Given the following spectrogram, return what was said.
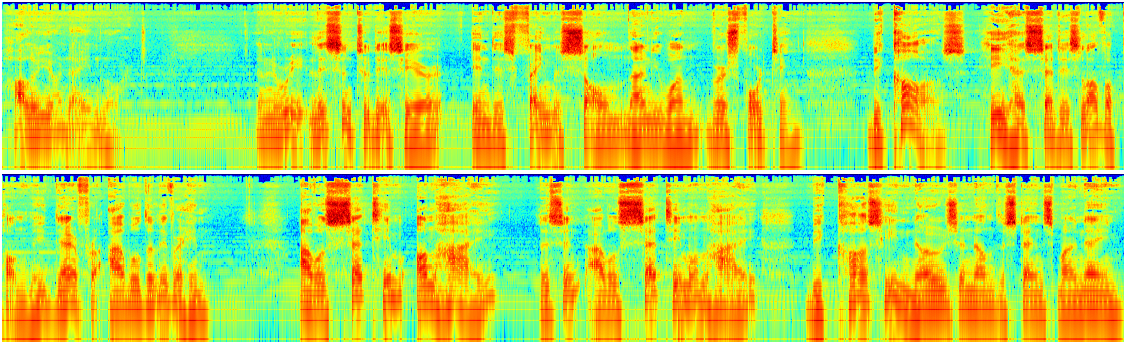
Hallow your name, Lord. And re- listen to this here in this famous Psalm 91, verse 14. Because he has set his love upon me, therefore I will deliver him. I will set him on high. Listen, I will set him on high because he knows and understands my name.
